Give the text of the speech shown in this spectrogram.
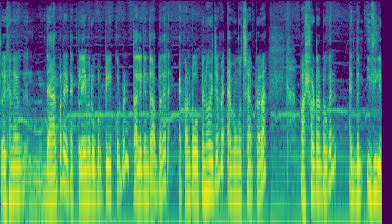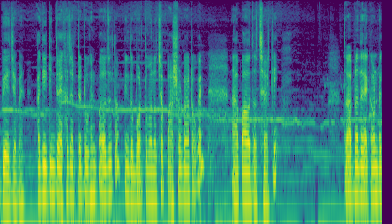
তো এখানে দেওয়ার পরে এটা ক্লেমের উপর ক্লিক করবেন, তাহলে কিন্তু আপনাদের অ্যাকাউন্টটা ওপেন হয়ে যাবে এবং হচ্ছে আপনারা পাঁচশোটা টোকেন একদম ইজিলি পেয়ে যাবেন। আগে কিন্তু এক হাজারটা টোকেন পাওয়া যেত, কিন্তু বর্তমানে হচ্ছে পাঁচশোটা টোকেন পাওয়া যাচ্ছে আর কি তো আপনাদের অ্যাকাউন্টটা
